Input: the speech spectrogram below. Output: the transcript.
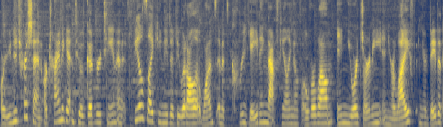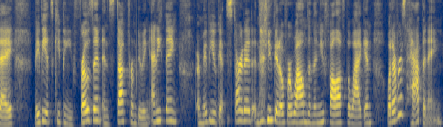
or your nutrition or trying to get into a good routine, and it feels like you need to do it all at once and it's creating that feeling of overwhelm in your journey, in your life, in your day to day, maybe it's keeping you frozen and stuck from doing anything, or maybe you get started and then you get overwhelmed and then you fall off the wagon. Whatever's happening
